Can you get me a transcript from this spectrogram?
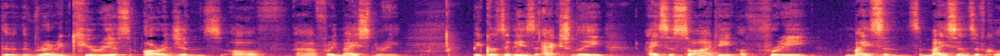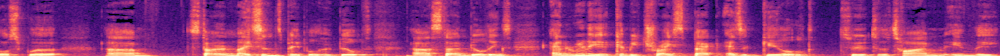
the, the very curious origins of uh, Freemasonry because it is actually a society of free masons. And masons, of course, were um, stone masons, people who built uh, stone buildings, and really it can be traced back as a guild to, to the time in the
